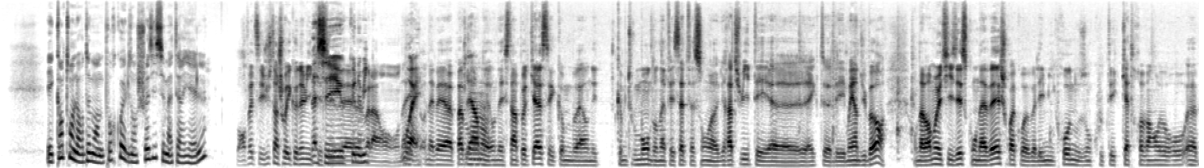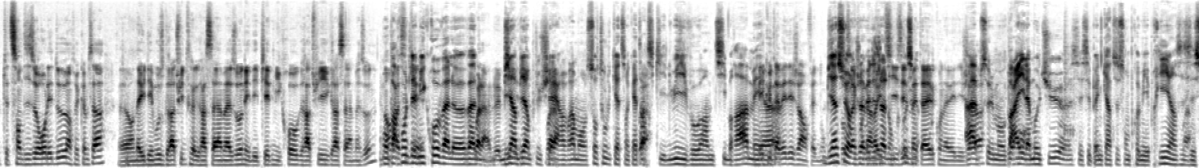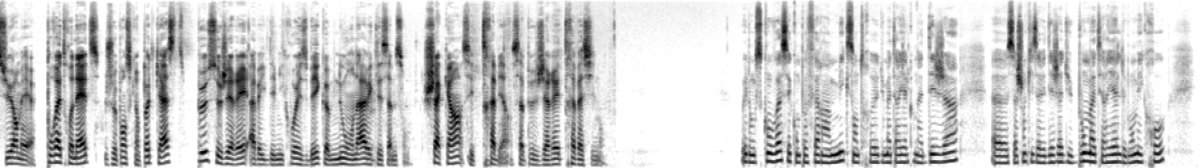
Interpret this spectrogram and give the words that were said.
Et quand on leur demande pourquoi ils ont choisi ce matériel, Bon, en fait, c'est juste un choix économique. Bah, c'est euh, économique. Voilà, on avait, Ouais. on avait euh, pas Clairement. on, a- on a- c'était un podcast et comme bah, on est comme tout le monde, on a fait ça de façon euh, gratuite et euh, avec euh, les moyens du bord. On a vraiment utilisé ce qu'on avait. Je crois que les micros nous ont coûté 80 euros, peut-être 110 euros les deux, un truc comme ça. On a eu des mousses gratuites grâce à Amazon et des pieds de micro gratuits grâce à Amazon. Bon, Non, par contre, les micros valent, valent Voilà, le bien, bien plus cher, voilà. vraiment. Surtout le 414 Voilà. qui, lui, vaut un petit bras. Mais, mais que tu avais déjà en fait. Donc, bien sûr j'avais déjà, donc le matériel qu'on avait déjà. Absolument. Pareil, la Motu, c'est pas une carte son premier prix, hein, c'est sûr. Mais pour être honnête, je pense qu'un podcast peut se gérer avec des micros USB comme nous on a avec les Samsung. Chacun, c'est très bien. Ça peut se gérer très facilement. Oui, donc ce qu'on voit, c'est qu'on peut faire un mix entre du matériel qu'on a déjà, euh, sachant qu'ils avaient déjà du bon matériel, de bons micros,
